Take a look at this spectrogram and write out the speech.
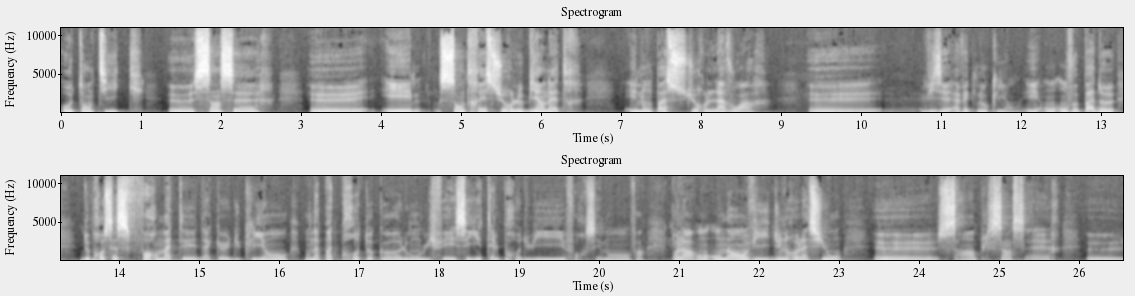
authentique, euh, sincère et centrée sur le bien-être et non pas sur l'avoir visé avec nos clients. Et on ne veut pas de, de process formaté d'accueil du client. On n'a pas de protocole où on lui fait essayer tel produit forcément. Enfin, voilà, mm. on, a envie d'une relation euh, simple, sincère, euh,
